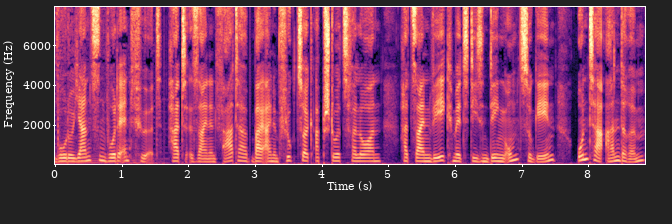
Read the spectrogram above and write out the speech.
Bodo Janssen wurde entführt, hat seinen Vater bei einem Flugzeugabsturz verloren, hat seinen Weg mit diesen Dingen umzugehen, unter anderem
